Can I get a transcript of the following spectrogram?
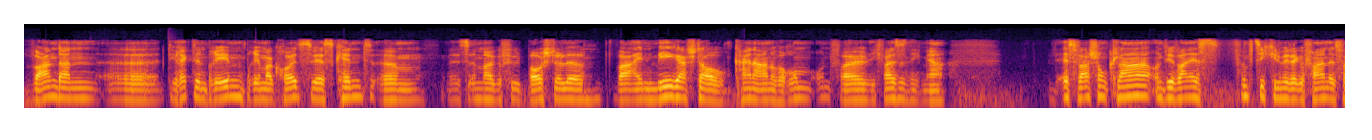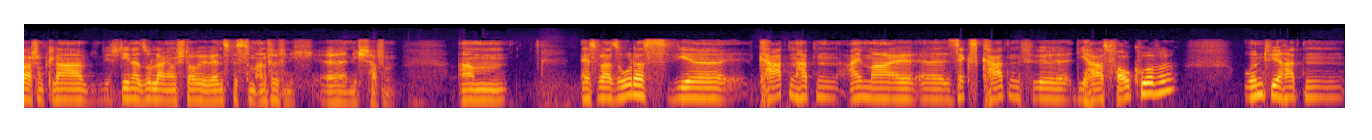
waren dann äh, direkt in Bremen, Bremer Kreuz, wer es kennt, ähm, ist immer gefühlt Baustelle, war ein mega Stau. Keine Ahnung warum, Unfall, ich weiß es nicht mehr. Es war schon klar, und wir waren jetzt 50 Kilometer gefahren, es war schon klar, wir stehen da so lange im Stau, wir werden es bis zum Anpfiff nicht, äh, nicht schaffen. Ähm, es war so, dass wir Karten hatten, einmal äh, sechs Karten für die HSV-Kurve und wir hatten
